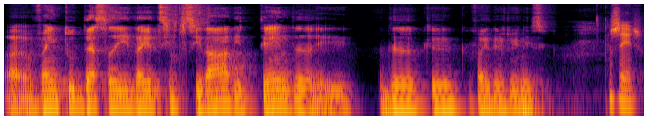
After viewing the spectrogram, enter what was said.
uh, vem tudo dessa ideia de simplicidade e de tenda e de, que, que veio desde o início. Giro.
